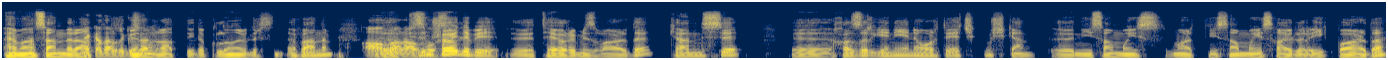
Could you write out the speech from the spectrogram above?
Hemen sen de rahat, kadar da gönül güzel. rahatlığıyla kullanabilirsin. Efendim, Allah Ee, razı Bizim olsun. şöyle bir e, teorimiz vardı. Kendisi e, hazır yeni yeni ortaya çıkmışken e, Nisan, Mayıs, Mart, Nisan, Mayıs ayları ilkbaharda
